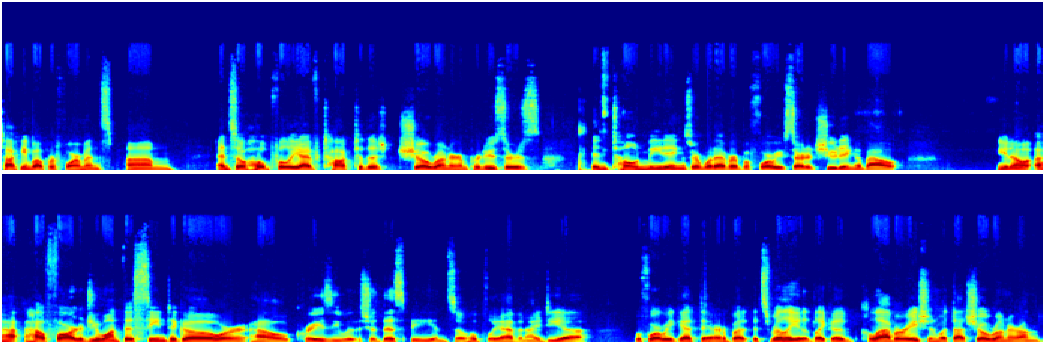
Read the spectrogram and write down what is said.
talking about performance. Um, and so hopefully I've talked to the showrunner and producers in tone meetings or whatever before we've started shooting about you know uh, how far did you want this scene to go or how crazy should this be and so hopefully i have an idea before we get there but it's really uh, like a collaboration with that showrunner on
